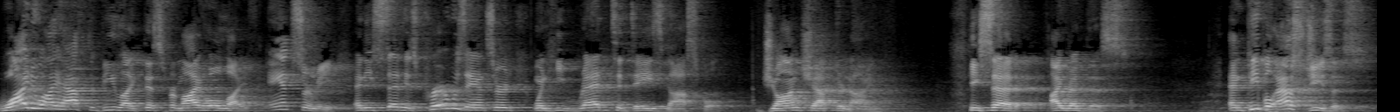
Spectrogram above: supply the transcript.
Why do I have to be like this for my whole life? Answer me. And he said his prayer was answered when he read today's gospel, John chapter 9. He said, I read this. And people asked Jesus,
